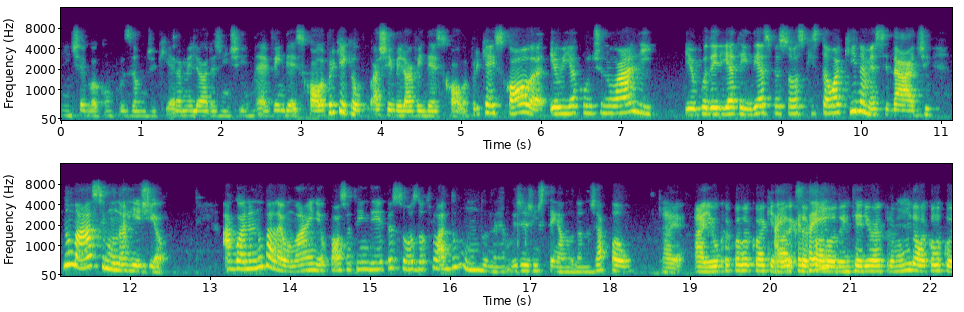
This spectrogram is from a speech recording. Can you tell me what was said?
a gente chegou à conclusão de que era melhor a gente né, vender a escola. Por que, que eu achei melhor vender a escola? Porque a escola eu ia continuar ali. Eu poderia atender as pessoas que estão aqui na minha cidade, no máximo na região. Agora, no balé online, eu posso atender pessoas do outro lado do mundo, né? Hoje a gente tem aluna no Japão. A Yuka colocou aqui, na hora que você tá falou aí? do interior para o mundo, ela colocou,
